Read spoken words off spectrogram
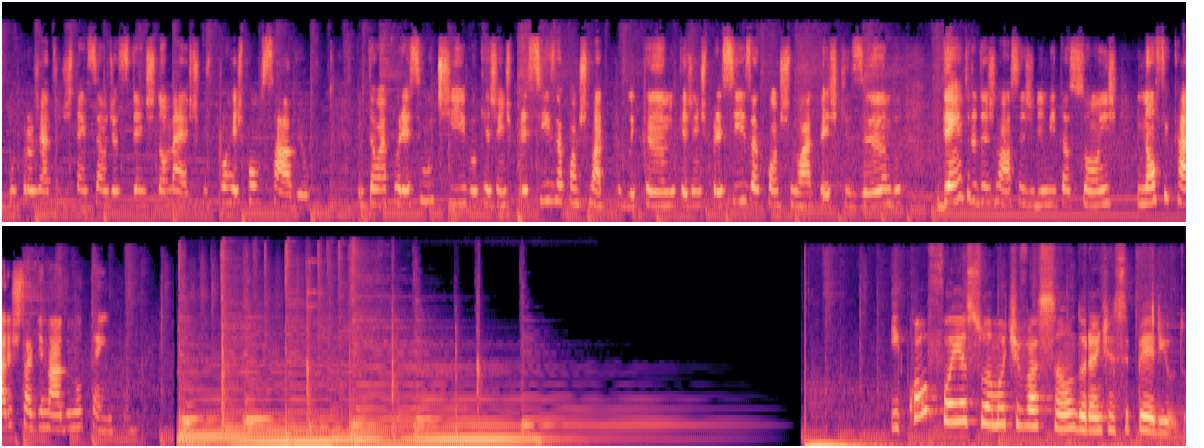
do projeto de extensão de acidentes domésticos, para o responsável? Então é por esse motivo que a gente precisa continuar publicando, que a gente precisa continuar pesquisando dentro das nossas limitações e não ficar estagnado no tempo. E qual foi a sua motivação durante esse período?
